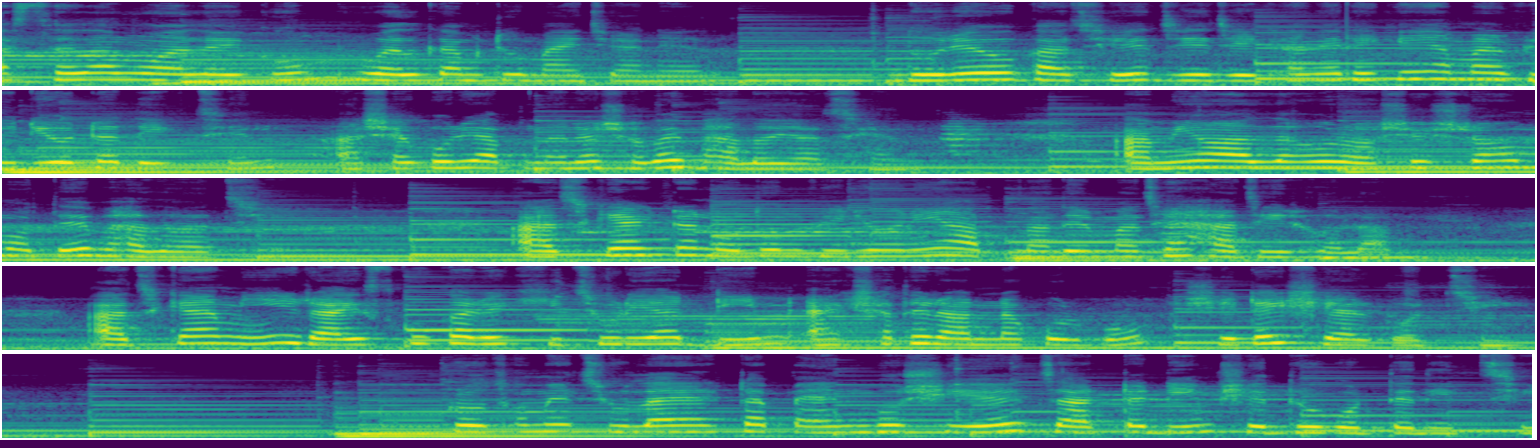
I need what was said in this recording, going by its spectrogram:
আসসালামু আলাইকুম ওয়েলকাম টু মাই চ্যানেল দূরে ও কাছে যে যেখানে থেকেই আমার ভিডিওটা দেখছেন, আশা করি আপনারা সবাই ভালোই আছেন। আমিও আল্লাহর অশেষ রহমতে ভালো আছি। আজকে একটা নতুন ভিডিও নিয়ে আপনাদের মাঝে হাজির হলাম। আজকে আমি রাইস কুকারে খিচুড়ি আর ডিম একসাথে রান্না করব, সেটাই শেয়ার করছি। প্রথমে চুলায় একটা প্যান বসিয়ে চারটা ডিম সেদ্ধ করতে দিচ্ছি।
